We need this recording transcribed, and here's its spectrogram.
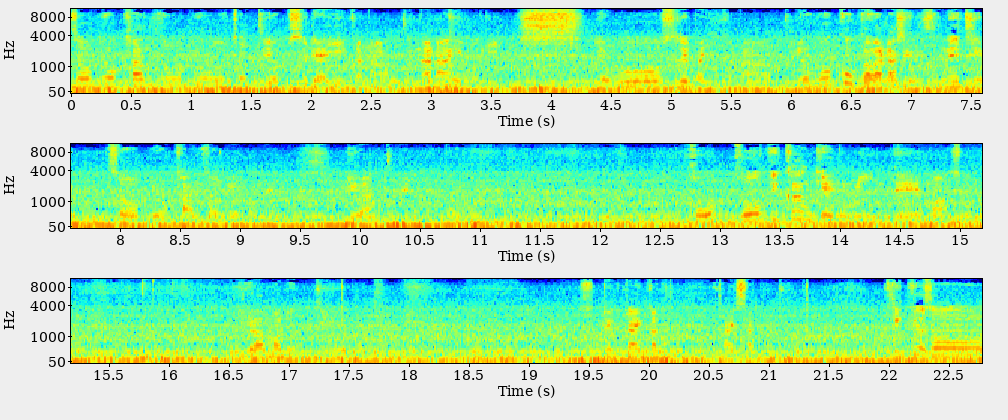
臓病肝臓病をちょっと良くすりゃいいかなってならんように予防すればいいかなって予防効果がらしいですね腎臓病肝臓病のねビワってね。臓器関係にもいいんでまあそのビワマルっていうのがそれぐらいかな対策結局その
